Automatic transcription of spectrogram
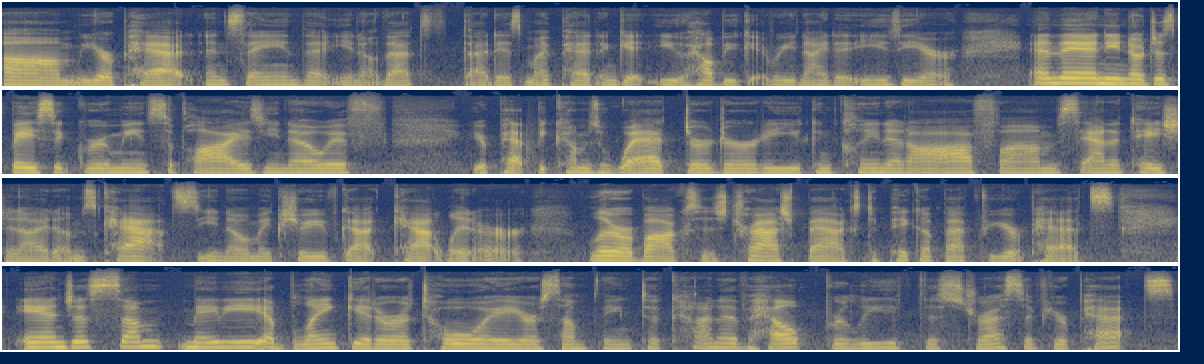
um, your pet and saying that you know that's that is my pet and get you help you get reunited easier. And then you know just basic grooming supplies you know if your pet becomes wet or dirty you can clean it off um, sanitation items cats you know make sure you've got cat litter litter boxes trash bags to pick up after your pets. And just some maybe a blanket or a toy or something to kind of help relieve the stress of your pets.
